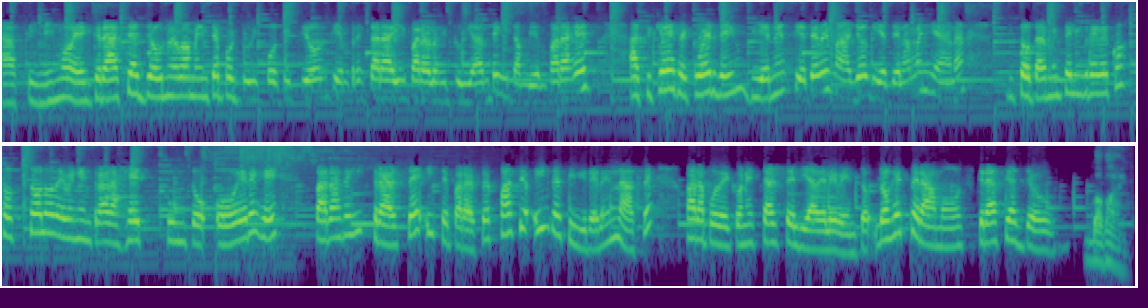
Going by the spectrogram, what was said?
Así mismo es. Gracias, Joe, nuevamente por tu disposición, siempre estar ahí para los estudiantes y también para GES. Así que recuerden, viene 7 de mayo, 10 de la mañana, totalmente libre de costo. Solo deben entrar a GES.org para registrarse y separar su espacio y recibir el enlace para poder conectarse el día del evento. Los esperamos. Gracias, Joe. Bye bye.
